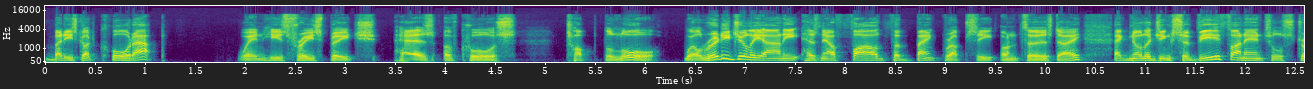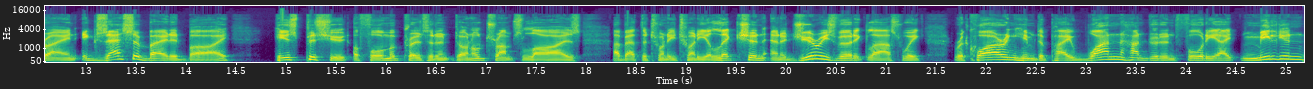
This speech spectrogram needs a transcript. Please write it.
but he's got caught up when his free speech has, of course, topped the law. Well, Rudy Giuliani has now filed for bankruptcy on Thursday, acknowledging severe financial strain exacerbated by his pursuit of former President Donald Trump's lies about the 2020 election and a jury's verdict last week requiring him to pay $148 million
